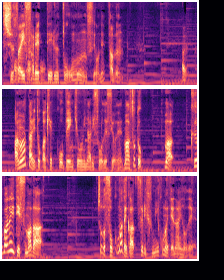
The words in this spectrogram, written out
主催されてると思うんですよね、多分。はい。あのあたりとか結構勉強になりそうですよね。まあちょっと、まあ、Kubernetes まだ、ちょっとそこまでがっつり踏み込めてないので、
